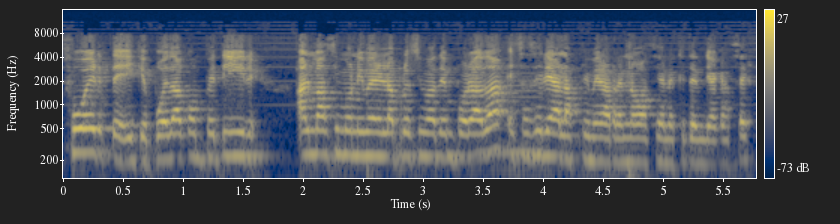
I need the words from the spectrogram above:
fuerte y que pueda competir al máximo nivel en la próxima temporada, esas serían las primeras renovaciones que tendría que hacer.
